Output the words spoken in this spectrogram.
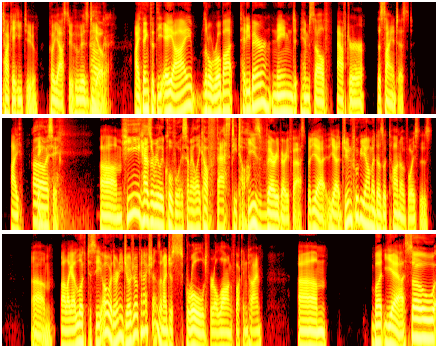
Takehito Koyasu, who is Oh, Dio. okay. I think that the AI little robot teddy bear named himself after the scientist. I Oh, I see. um He has a really cool voice, and I like how fast he talks. he's very very fast. But yeah, yeah, Jun Fukuyama does a ton of voices. Um uh, like I looked to see, oh, are there any JoJo connections? And I just scrolled for a long fucking time. Um but yeah, so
